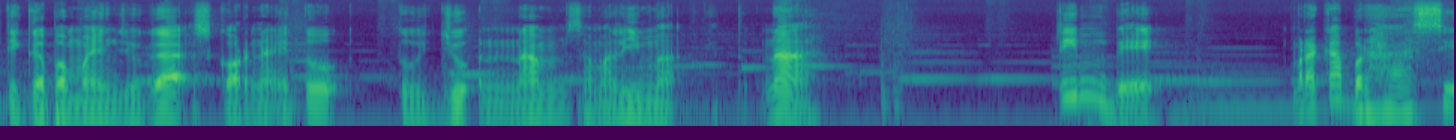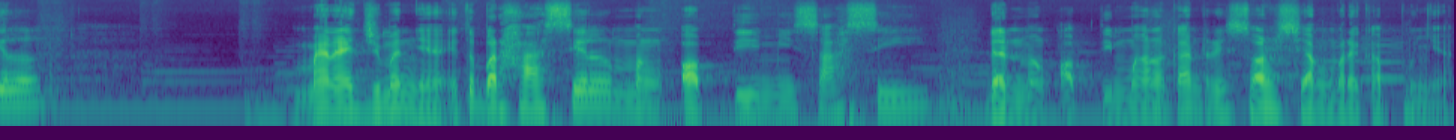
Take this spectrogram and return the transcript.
tiga pemain juga skornya itu 7, 6 sama 5 gitu. Nah, tim B mereka berhasil manajemennya itu berhasil mengoptimisasi dan mengoptimalkan resource yang mereka punya.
